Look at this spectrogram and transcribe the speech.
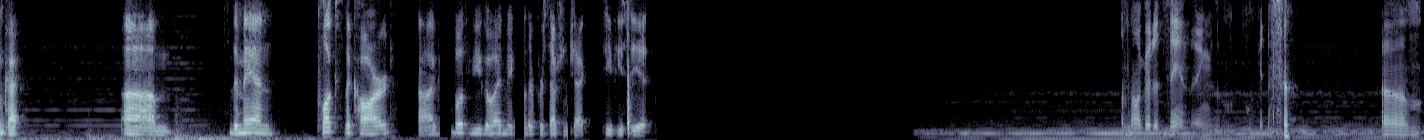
Okay. Um, the man plucks the card. Uh, both of you go ahead and make another perception check. See if you see it. I'm not good at seeing things. I'm looking at- um,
